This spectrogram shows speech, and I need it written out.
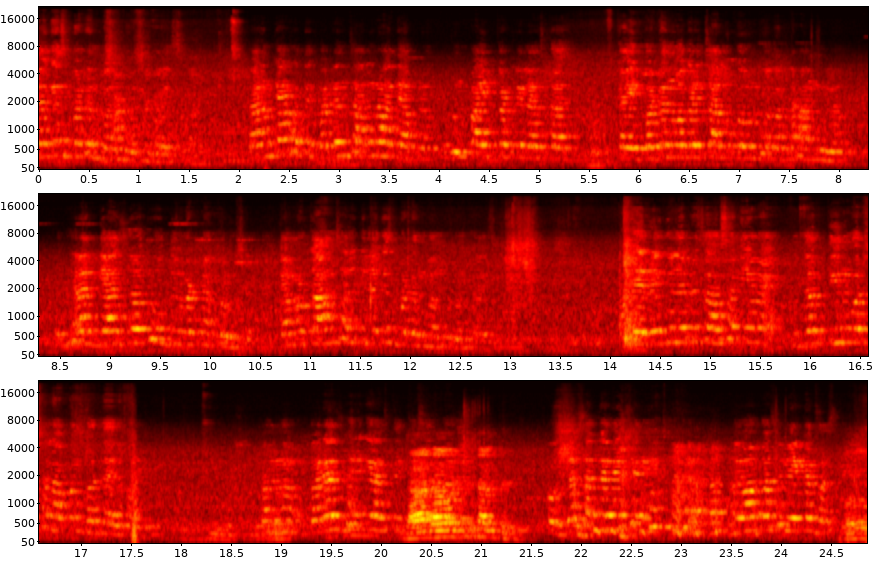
लगेच बटन बंद करू शकतो. कारण काय होते बटन चालू राहते आपलं. कुठून पाईप कटलेले असतात काही बटन वगैरे चालू करून ठेवतात लहान मुलं. तर घरात गॅस जवळ ठेवून दुर्घटना करू शकतो. त्यामुळे काम झालं की लगेच बटन बंद करून आणि रेग्युलेटरचा असा नियम आहे जर तीन वर्षाला आपण बदलायला पाहिजे. पण बऱ्याच घरी काय असते दहा दहा वर्ष चालतं ते. हो जसं कनेक्शन तेव्हापासून एकच असते. हो.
